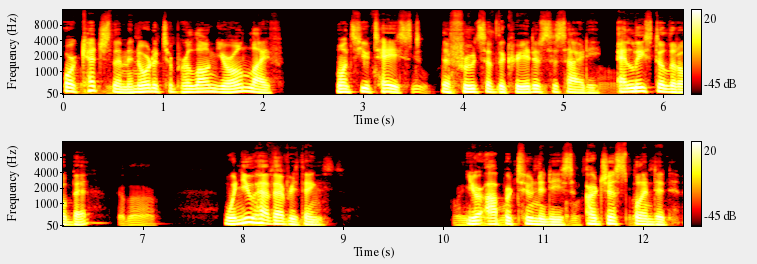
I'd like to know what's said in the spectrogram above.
or catch them in order to prolong your own life once you taste the fruits of the creative society, at least a little bit. When you have everything, your opportunities are just splendid.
